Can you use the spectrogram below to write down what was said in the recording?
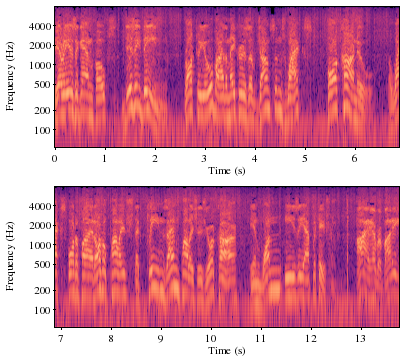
Here he is again, folks. Dizzy Dean. Brought to you by the makers of Johnson's Wax for Carnu, the wax fortified auto polish that cleans and polishes your car in one easy application. Hi, everybody.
